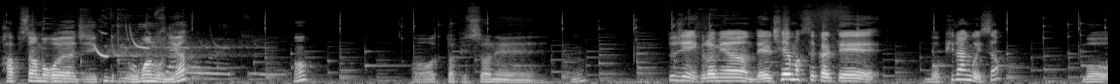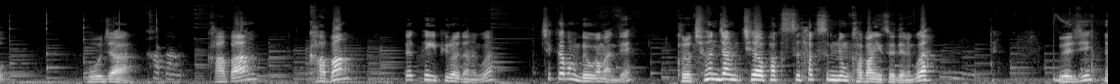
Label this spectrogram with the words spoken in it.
밥 사 먹어야지. 근데 그게 5만 원이야? 어? 어따 비싸네. 응? 뚜지 그러면 내일 체험학습 갈 때 뭐 필요한 거 있어? 뭐 모자, 가방 가방, 가방, 백팩이 필요하다는 거야? 책가방 메고 가면 안 돼? 그럼 현장 체험 학습 학습용 가방이 있어야 되는 거야? 응. 왜지? 나는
